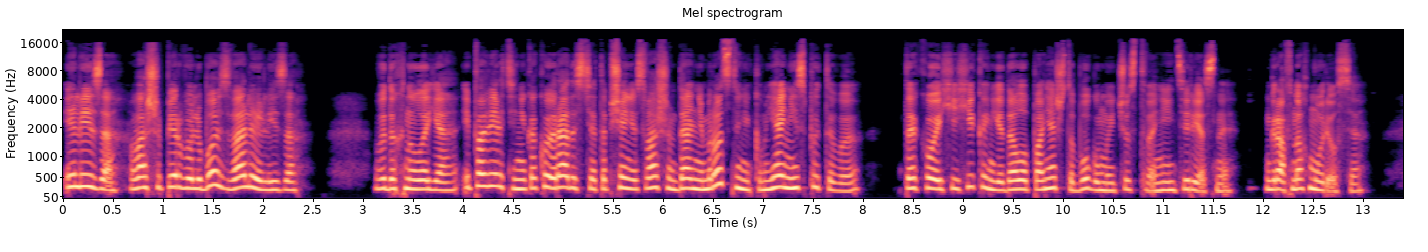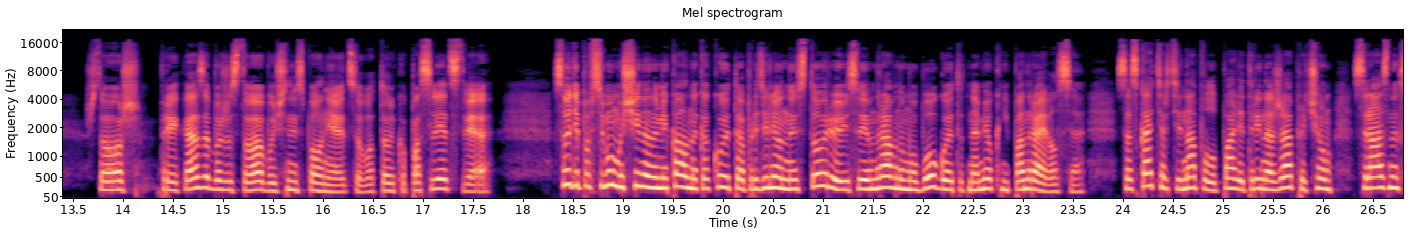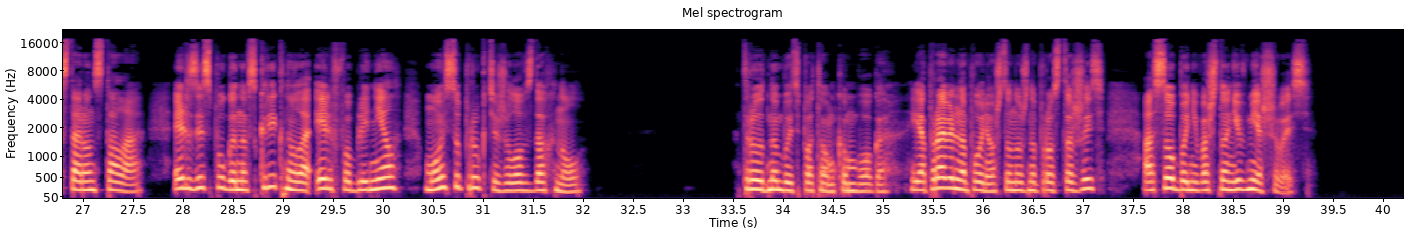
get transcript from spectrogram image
Элиза, вашу первую любовь звали Элиза. Выдохнула я. И поверьте, никакой радости от общения с вашим дальним родственником я не испытываю. Такое хихиканье дало понять, что Богу мои чувства неинтересны. Граф нахмурился. Что ж, приказы божества обычно исполняются, вот только последствия... Судя по всему, мужчина намекал на какую-то определенную историю, и своим нравному богу этот намек не понравился. Со скатерти на пол упали три ножа, причем с разных сторон стола. Эльза испуганно вскрикнула, эльф побледнел, мой супруг тяжело вздохнул. Трудно быть потомком бога. Я правильно понял, что нужно просто жить, особо ни во что не вмешиваясь?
